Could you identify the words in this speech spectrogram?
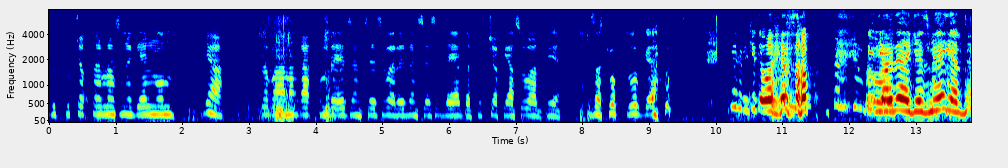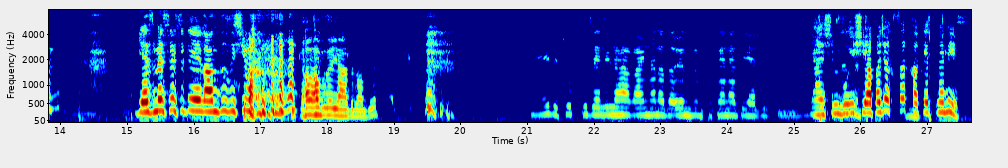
Bir kız bıçak tarlasına gelin olmuş ya sabahına kalktım da ezan sesi var ezan sesi değil de bıçak yası var diye. Kıza çok zor gel. Benimki de o hesap. Bir yaylaya gezmeye geldim. Gezme sesi değil andız işi var. Kafamı da yardır aldı. Neydi çok güzel ilaha kaynana da ömrüm tükene diye. bir- Yani şimdi bu işi yapacaksak hak etmeliyiz.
